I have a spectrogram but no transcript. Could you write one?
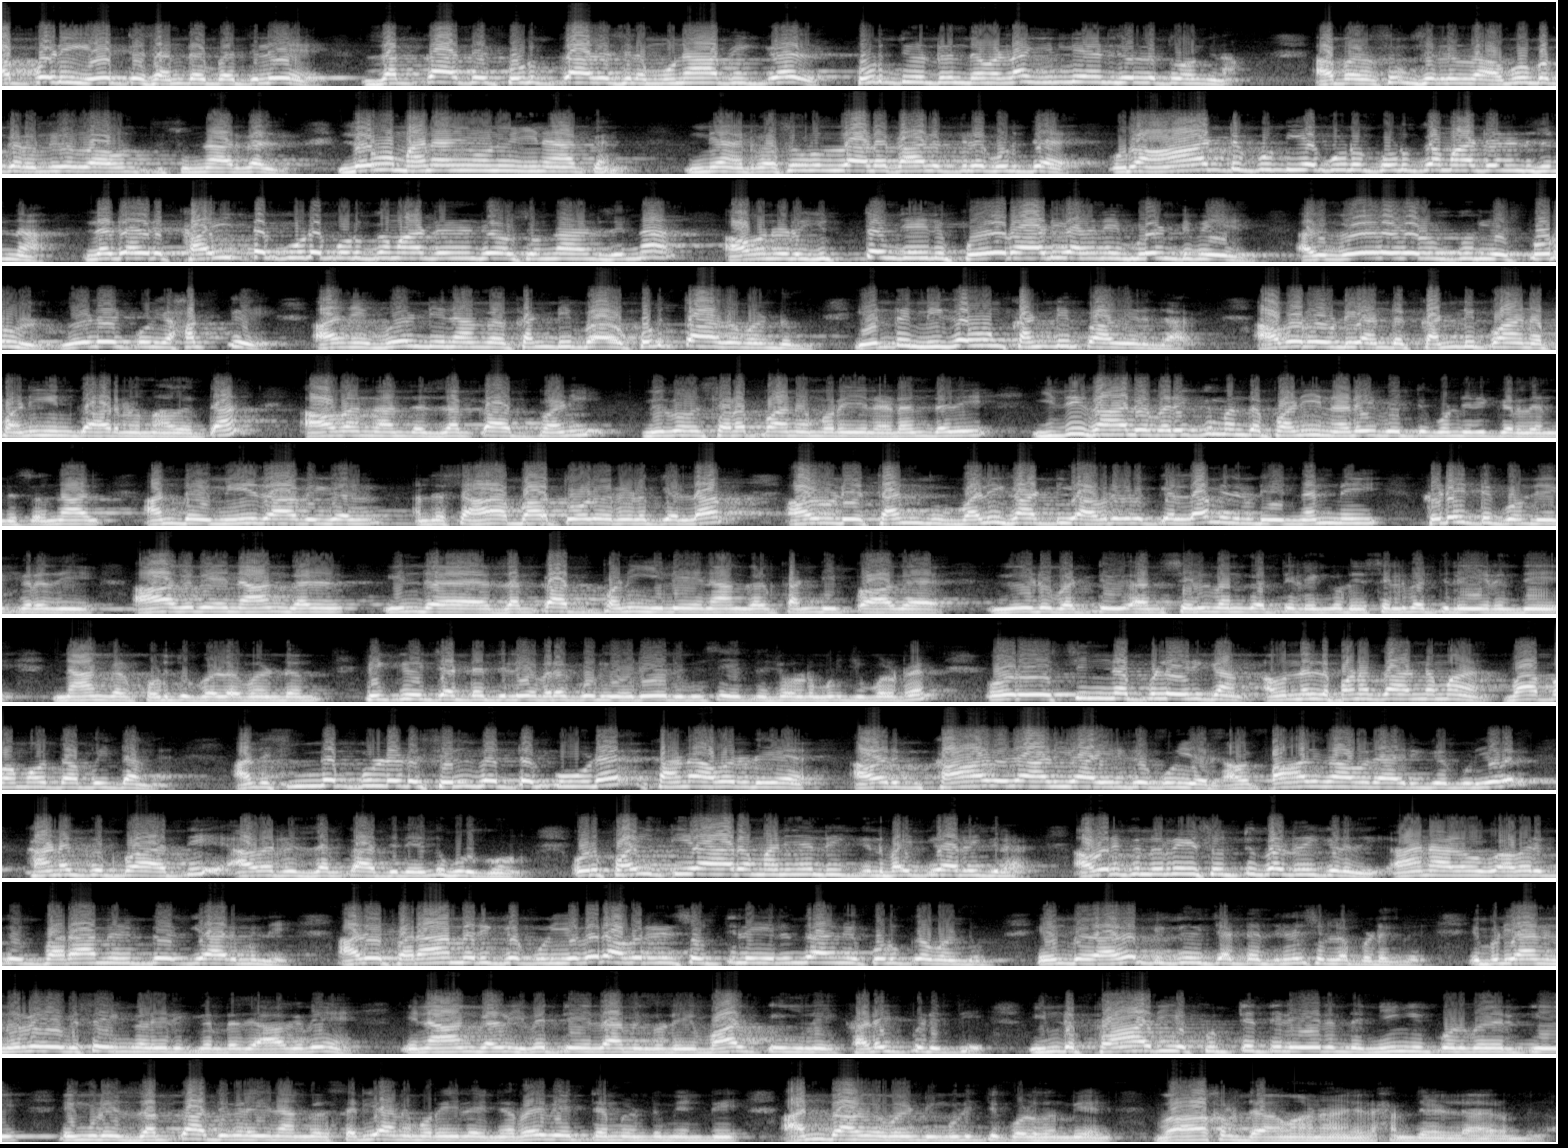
அப்படி ஏற்ற சந்தர்ப்பத்திலே ஜக்காத்தை கொடுக்காத சில முனாபிக்கள் கொடுத்துக்கிட்டு இருந்தவன்லாம் இல்லைன்னு சொல்ல துவங்கினான். அப்ப ரசூல் செல்லல்லா அபூபக்கர் ரவியுல்லாவும் சொன்னார்கள் லவ் மனயூனு இனாக்கன். ரசூலுல்லாட காலத்தில் கொடுத்த ஒரு ஆட்டுக்குட்டியை கூட கொடுக்க மாட்டேன்னு சொன்னான் இல்லாட்டி அதுல கைத்தை கூட கொடுக்க மாட்டேன்னு சொன்னான்னு சொன்னால் அவனோட யுத்தம் செய்து போராடி அதனை வேண்டுவேன் அது வேலைகளுக்குரிய பொருள் வேலைக்குரிய ஹக்கு அதனை வேண்டி நாங்கள் கண்டிப்பாக கொடுத்தாக வேண்டும் என்று மிகவும் கண்டிப்பாக இருந்தார் அவருடைய அந்த கண்டிப்பான பணியின் காரணமாகத்தான் அவன் அந்த ஜக்காத் பணி மிகவும் சிறப்பான முறையில் நடந்தது. இதுகால வரைக்கும் அந்த பணி நடைபெற்று கொண்டிருக்கிறது என்று சொன்னால் அந்த மீதாவிகள் அந்த சஹாபா தோழர்களுக்கெல்லாம் அவருடைய தன் வழிகாட்டி அவர்களுக்கெல்லாம் இதனுடைய நன்மை கிடைத்துக் கொண்டிருக்கிறது. ஆகவே நாங்கள் இந்த ஜக்காத் பணியிலே நாங்கள் கண்டிப்பாக ஈடுபட்டு அந்த செல்வங்கத்தில் எங்களுடைய செல்வத்திலே இருந்து நாங்கள் கொடுத்து கொள்ள வேண்டும். பிக்கு சட்டத்திலே வரக்கூடிய ஒரே ஒரு விஷயத்தை சொல்ல முடிச்சு கொள்றேன் ஒரு சின்ன பிள்ளை இருக்கான். அவன் நல்ல பணக்காரனமா பாப்பா மோத்தா போயிட்டாங்க. அந்த சின்ன பிள்ளையோட செல்வத்தை கூட கண அவருடைய அவருக்கு காவலாளியா இருக்கக்கூடியவர் அவர் பாதுகாவலா இருக்கக்கூடியவர் கணக்கு பார்த்து அவர் ஜக்காத்திலேருந்து கொடுக்கணும். ஒரு பைத்தியார மனிதன் இருக்கிற பைத்தியார் இருக்கிறார். அவருக்கு நிறைய சொத்துக்கள் இருக்கிறது. ஆனால் அவருக்கு பராமரிப்பதற்கு யாரும் இல்லை. அதை பராமரிக்கக்கூடியவர் அவருடைய சொத்திலே இருந்து அதனை கொடுக்க வேண்டும் என்பதாக பிக்கு சட்டத்திலே சொல்லப்படுகிறது. இப்படியான நிறைய விஷயங்கள் இருக்கின்றது. ஆகவே நாங்கள் இவற்றையெல்லாம் எங்களுடைய வாழ்க்கையிலே கடைபிடித்து இந்த பாரிய குற்றத்திலே இருந்து நீங்கிக் கொள்வதற்கு எங்களுடைய ஜக்காத்துகளை நாங்கள் சரியான முறையில் நிறைவேற்ற வேண்டும் என்று அன்பாக வேண்டி முடித்துக் கொள்கின்றேன். வாகர் தாவானா அலமதுல்லா ரபில்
